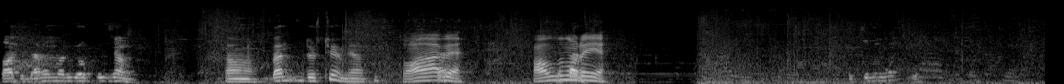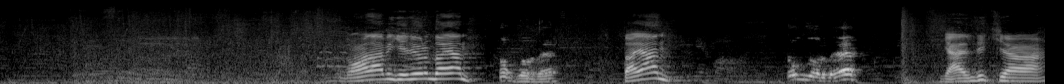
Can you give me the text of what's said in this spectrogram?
Fatih ben onları yoklayacağım. Tamam. Ben dürtüyorum ya. Doğan abi. Aldın Efendim? orayı. 2000 yok ki. Doğan abi geliyorum dayan. Çok zor be. Dayan. Çok zor be. Geldik ya.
